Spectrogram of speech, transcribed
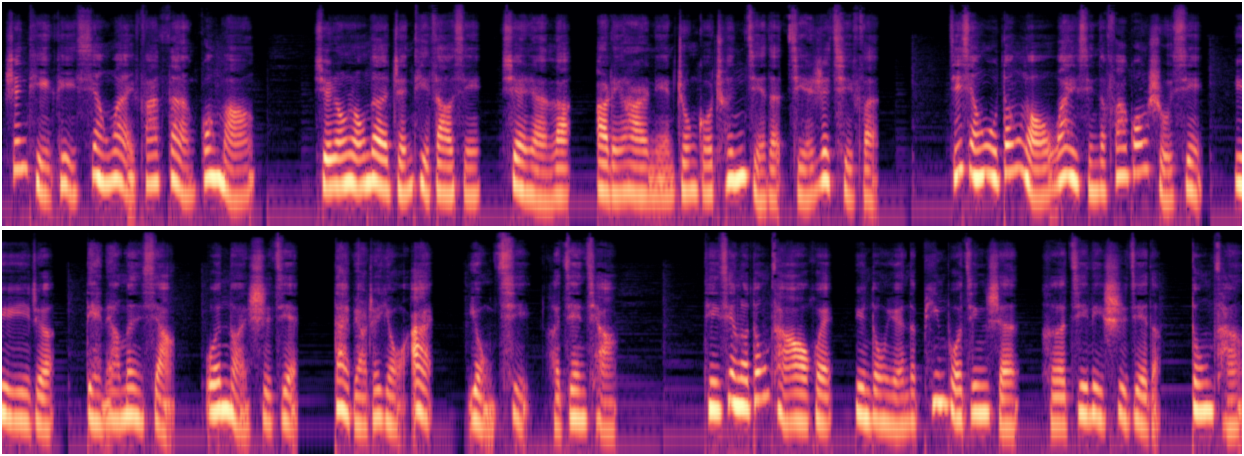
身体可以向外发散光芒。雪融融的整体造型渲染了。二零二二年中国春节的节日气氛，吉祥物灯笼外形的发光属性寓意着点亮梦想、温暖世界，代表着友爱、勇气和坚强，体现了冬残奥会运动员的拼搏精神和激励世界的冬残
